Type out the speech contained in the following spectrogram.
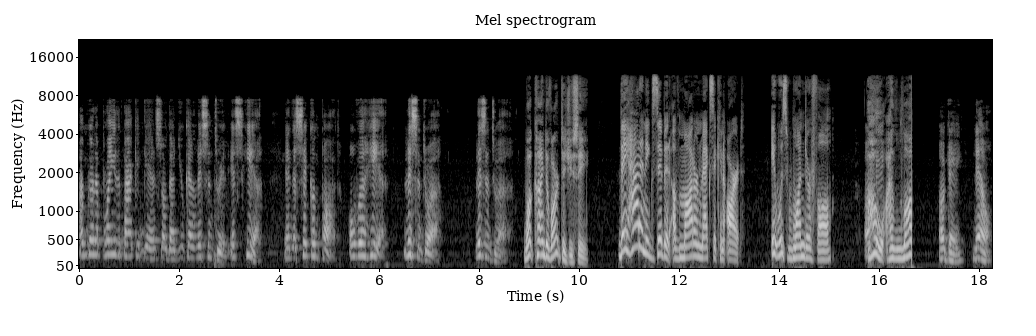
I'm gonna play it back again so that you can listen to it. It's here in the second part, over here. Listen to her. Listen to her. What kind of art did you see? They had an exhibit of modern Mexican art. It was wonderful. Oh, I love. Okay, now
